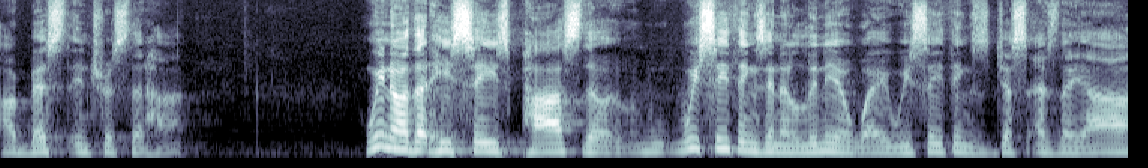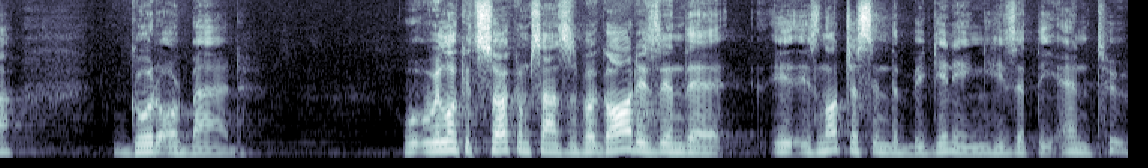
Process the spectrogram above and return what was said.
our best interest at heart. We know that He sees past the, we see things in a linear way. We see things just as they are, good or bad. We look at circumstances, but God is in the, is not just in the beginning, He's at the end too.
